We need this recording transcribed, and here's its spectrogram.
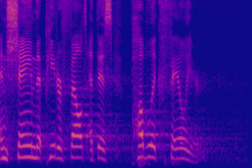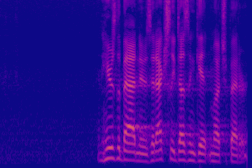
and shame that Peter felt at this public failure. And here's the bad news it actually doesn't get much better.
